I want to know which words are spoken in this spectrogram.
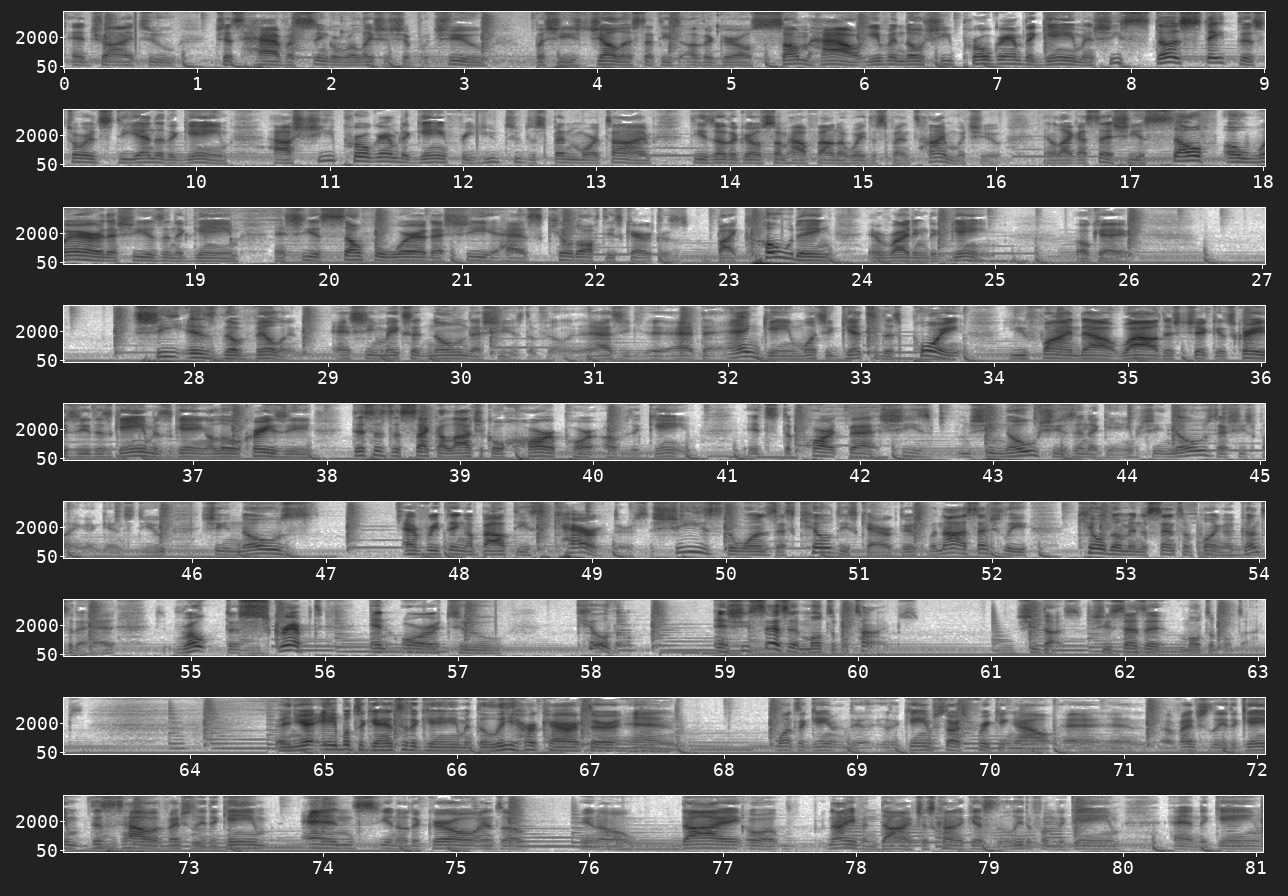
and trying to just have a single relationship with you but she's jealous that these other girls somehow, even though she programmed the game, and she does state this towards the end of the game, how she programmed the game for you two to spend more time, these other girls somehow found a way to spend time with you. And like I said, she is self aware that she is in the game, and she is self aware that she has killed off these characters by coding and writing the game. Okay she is the villain and she makes it known that she is the villain. And as you at the end game once you get to this point you find out wow this chick is crazy. This game is getting a little crazy. This is the psychological hard part of the game. It's the part that she's she knows she's in a game. She knows that she's playing against you. She knows everything about these characters. She's the ones that's killed these characters but not essentially killed them in the sense of pulling a gun to the head. Wrote the script in order to kill them. And she says it multiple times. She does. She says it multiple times. And you're able to get into the game and delete her character and once a game the, the game starts freaking out and, and, eventually the game this is how eventually the game ends you know the girl ends up you know dying or not even dying just kind of gets deleted from the game and the game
